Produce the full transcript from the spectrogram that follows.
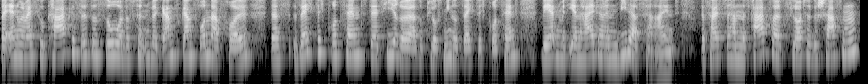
bei Animal Rescue Kharkiv ist es so, und das finden wir ganz, ganz wundervoll, dass 60 Prozent der Tiere, also plus minus 60 Prozent, werden mit ihren Halterinnen wiedervereint. Das heißt, wir haben eine Fahrzeugflotte geschaffen.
